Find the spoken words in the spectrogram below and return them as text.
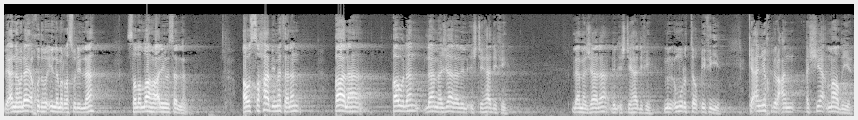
لأنه لا يأخذه إلا من رسول الله صلى الله عليه وسلم. أو الصحابي مثلا قال قولا لا مجال للاجتهاد فيه. لا مجال للاجتهاد فيه من الأمور التوقيفية كأن يخبر عن أشياء ماضية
